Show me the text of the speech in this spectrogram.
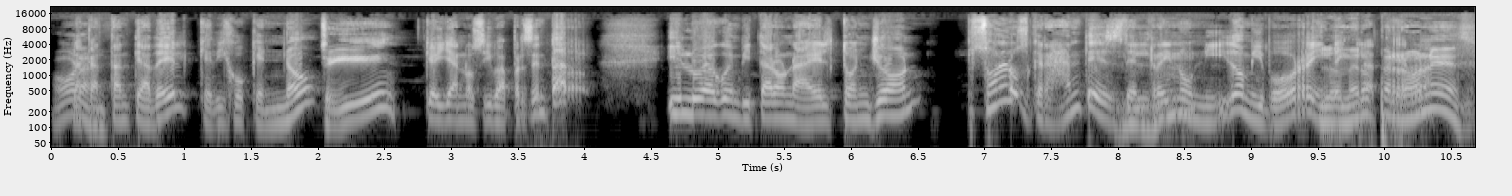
la cantante Adele, que dijo que no. Sí. Que ella no se iba a presentar. Y luego invitaron a Elton John, son los grandes del Reino Unido, mi borre. Los meros perrones.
